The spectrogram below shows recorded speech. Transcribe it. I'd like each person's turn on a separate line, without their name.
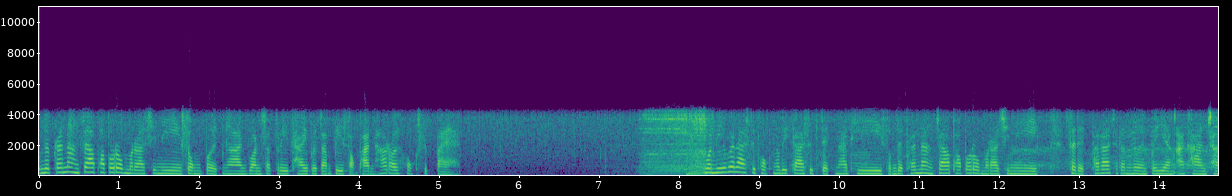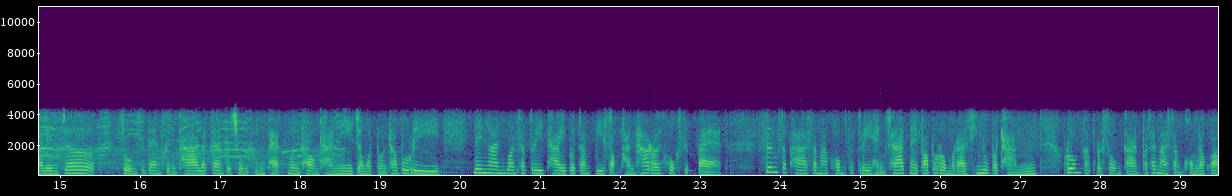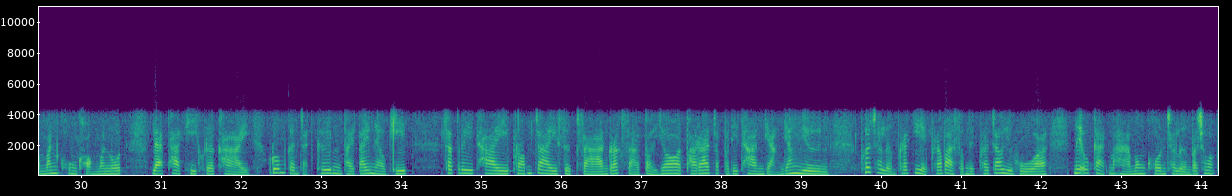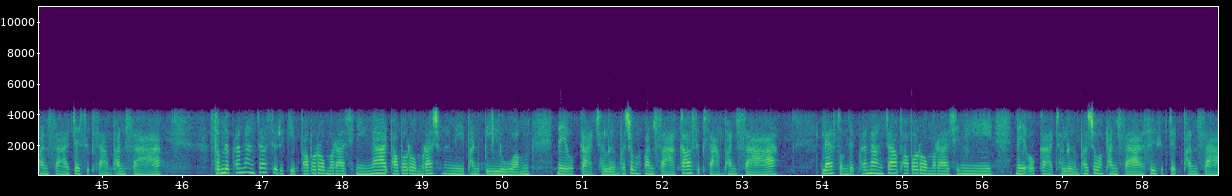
สมเด็จพระนางเจ้าพระบรมราชินีทรงเปิดงานวันสตรีไทยประจำปี 2568 วันนี้เวลา 16นาฬิกา17 นาที สมเด็จพระนางเจ้าพระบรมราชินี เสด็จพระราชดำเนินไปยังอาคารชาเลนเจอร์ ศูนย์แสดงสินค้าและการประชุม Impact เมืองทองธานี จังหวัดนนทบุรี ในงานวันสตรีไทยประจำปี 2568 ซึ่งสภาสมาคมสตรีแห่งชาติในพระบรมราชินูปถัมภ์ร่วมกับกระทรวงการพัฒนาสังคมและความมั่นคงของมนุษย์ และภาคีเครือข่าย ร่วมกันจัดขึ้นภายใต้แนวคิด สตรีไทยพร้อมใจสืบสาร รักษาต่อยอด พระราชปณิธานอย่างยั่งยืน เพื่อเฉลิมพระเกียรติพระบาทสมเด็จพระเจ้าอยู่หัว ในโอกาสมหามงคลเฉลิมพระชนมพรรษา 73 พรรษาสมเด็จพระนางเจ้าสิริกิติ์พระบรมราชินีนาถพระบรมราชชนนีพันปีหลวง ในโอกาสเฉลิมพระชนมพรรษา 93 พรรษา และสมเด็จพระนางเจ้าพระบรมราชินี ในโอกาสเฉลิมพระชนมพรรษา 47 พรรษา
